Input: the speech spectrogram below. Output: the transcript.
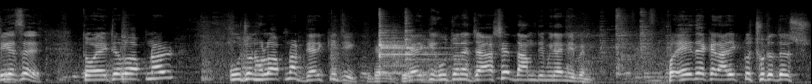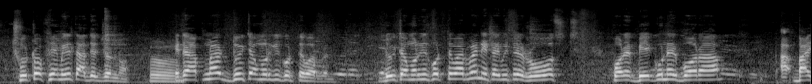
ঠিক আছে? তো এটা হলো আপনার ওজন হলো আপনার দেড় কেজি। দেড় কেজি। দেড় ওজনে যা আসে দাম দিয়ে মিলাই নেবেন। এই দেখেন আরেকটু ছোটদের ছোট ফ্যামিলি তাদের জন্য। এটা আপনার দুইটা মুরগি করতে পারবেন। দুইটা মুরগি করতে পারবেন এটার ভিতরে রোস্ট পরে বেগুনের বড়া। ভাই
